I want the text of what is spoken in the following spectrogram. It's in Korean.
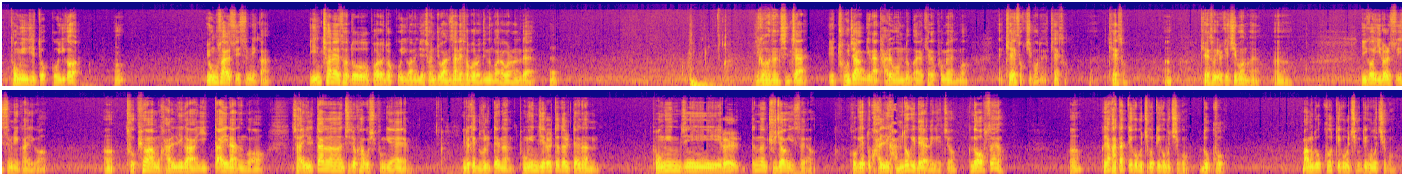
봉인지 뜯고 이거 어? 용서할 수 있습니까? 인천에서도 벌어졌고 이거는 이제 전주 완산에서 벌어지는 거라고 하는데 어? 이거는 진짜 이 조작이나 다름 없는 거야. 계속 보면 뭐 계속 집어넣어요. 계속 어, 계속 어? 계속 이렇게 집어넣어요. 어. 이거 이럴 수 있습니까 이거? 어? 투표함 관리가 있다이라는 거. 자 일단은 지적하고 싶은 게 이렇게 누를 때는 봉인지를 뜯을 때는 봉인지를 뜯는 규정이 있어요. 거기에 또 관리 감독이 돼야 되겠죠. 근데 없어요. 어? 그냥 갖다 띄고 붙이고 띄고 붙이고 넣고 막 넣고 띄고 붙이고 띄고 붙이고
